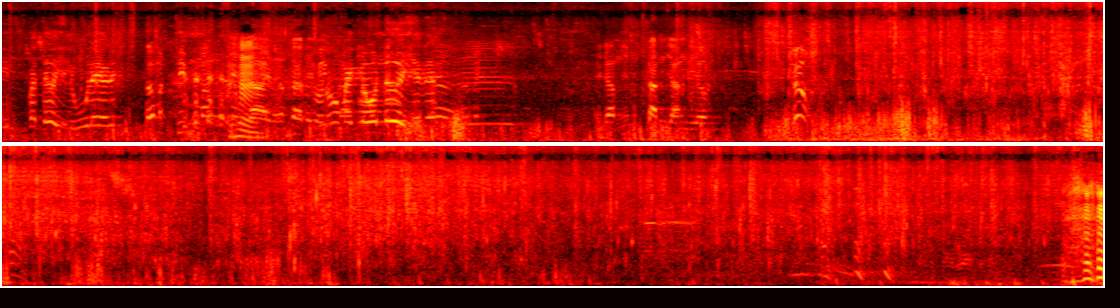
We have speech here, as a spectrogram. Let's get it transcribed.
อีประตูอีรู้แล้วดิ ถ้ามันทิ่มมันก็เป็นได้นะครับถ้าได้ ตัว วิ่ง โน้ไมโครเลยอย่างเงี้ย ไอ้ดำนี่มันกันอย่างเดียวเอ้า ไ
